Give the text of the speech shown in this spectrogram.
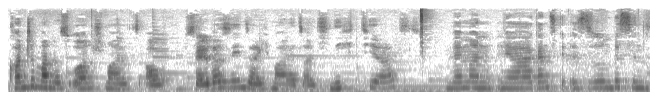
Konnte man das Ohrenschmalz auch selber sehen, sage ich mal, jetzt als Nicht-Tierarzt? Wenn man ja ganz so ein bisschen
